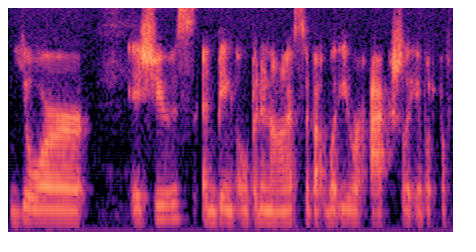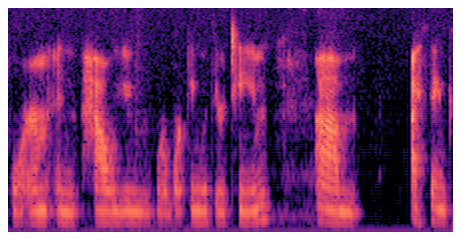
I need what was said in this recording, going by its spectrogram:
your issues and being open and honest about what you were actually able to perform and how you were working with your team, um, I think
